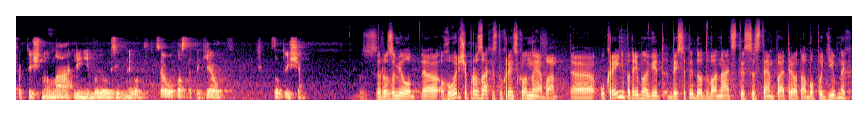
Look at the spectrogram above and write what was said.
фактично на лінії бойових зіткнень. Це власне таке от затища. Зрозуміло. Е, Говорячи про захист українського неба, е, Україні потрібно від 10 до 12 систем Петріот або подібних,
